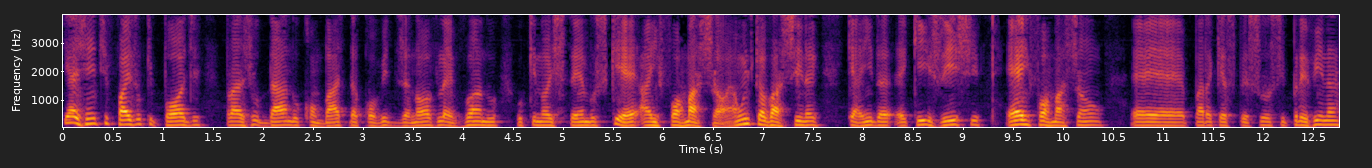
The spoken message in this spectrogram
e a gente faz o que pode para ajudar no combate da Covid-19, levando o que nós temos, que é a informação. A única vacina que ainda é, que existe é a informação é, para que as pessoas se previnam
